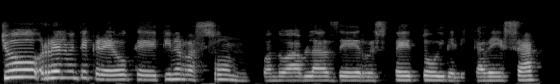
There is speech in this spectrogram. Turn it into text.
yo realmente creo que tiene razón cuando hablas de respeto y delicadeza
